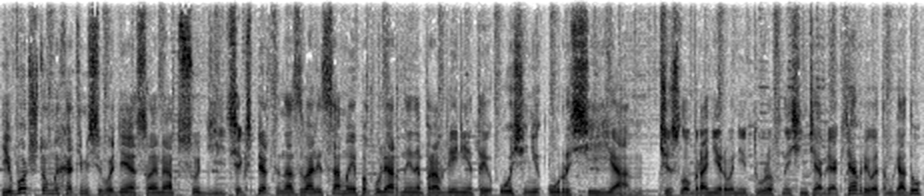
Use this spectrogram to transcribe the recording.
И вот что мы хотим сегодня с вами обсудить. Эксперты назвали самые популярные направления этой осени у россиян. Число бронирований туров на сентябрь-октябрь в этом году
